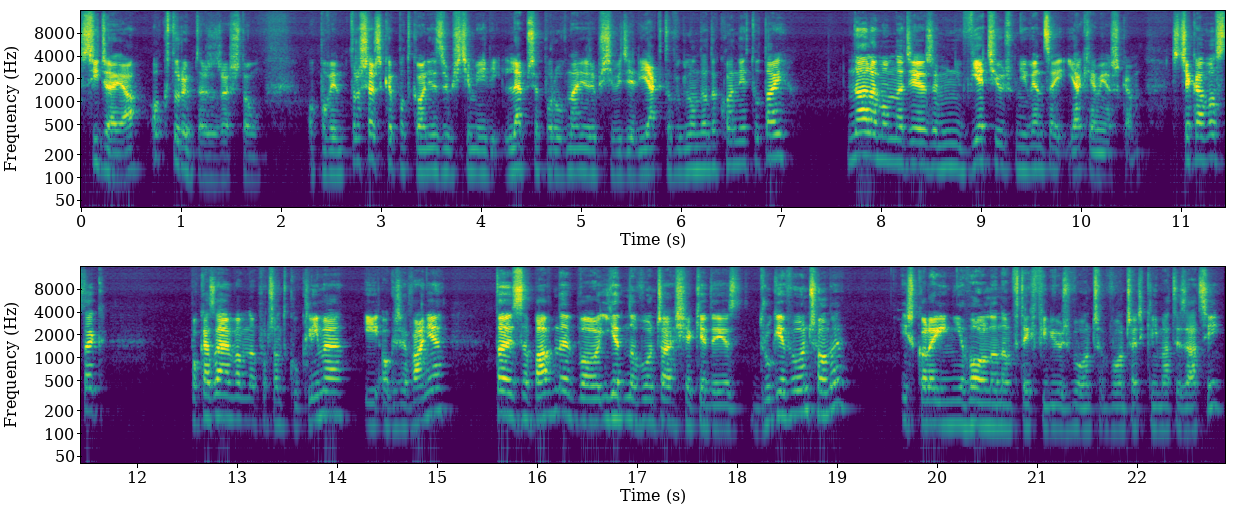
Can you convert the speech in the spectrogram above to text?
CJ'a, o którym też zresztą opowiem troszeczkę pod koniec, żebyście mieli lepsze porównanie, żebyście wiedzieli, jak to wygląda dokładnie tutaj. No ale mam nadzieję, że wiecie już mniej więcej, jak ja mieszkam. Z ciekawostek, pokazałem Wam na początku klimę i ogrzewanie. To jest zabawne, bo jedno włącza się, kiedy jest drugie wyłączone i z kolei nie wolno nam w tej chwili już wyłącz- włączać klimatyzacji.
